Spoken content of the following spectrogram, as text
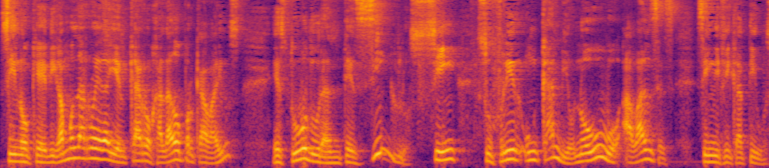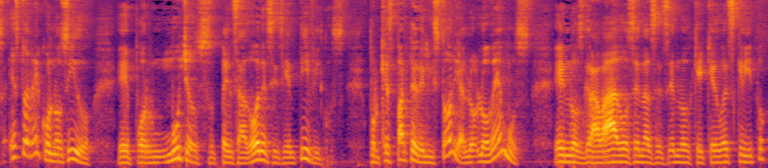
sino que digamos la rueda y el carro jalado por caballos estuvo durante siglos sin sufrir un cambio, no hubo avances significativos. Esto es reconocido eh, por muchos pensadores y científicos, porque es parte de la historia, lo, vemos en los grabados, en, las, en lo que quedó escrito,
